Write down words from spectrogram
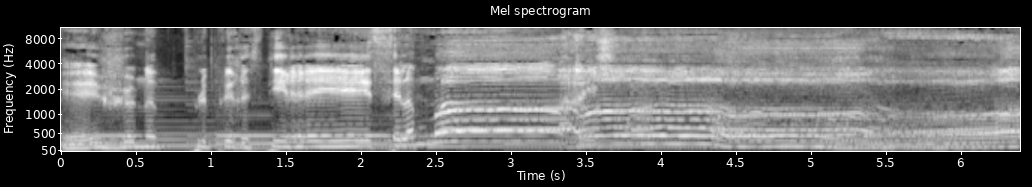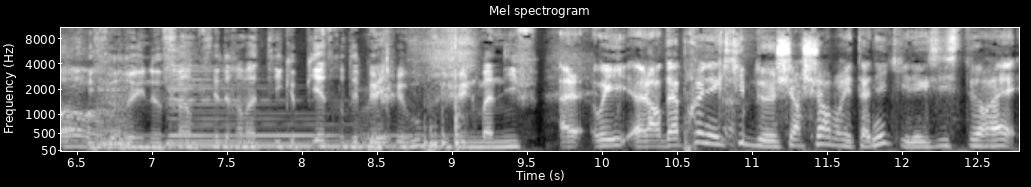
et je ne peux plus respirer. C'est la mort. Il ferait une fin assez dramatique. Piètre, dépêchez-vous que j'ai une manif. Ah, oui, alors d'après une équipe de chercheurs britanniques, il n'existerait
